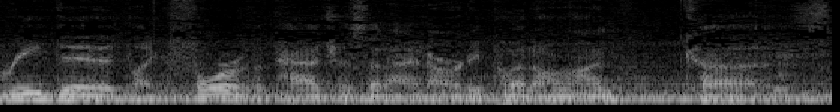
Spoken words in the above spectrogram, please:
redid like four of the patches that I had already put on because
